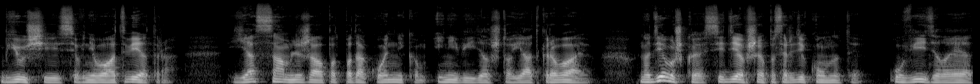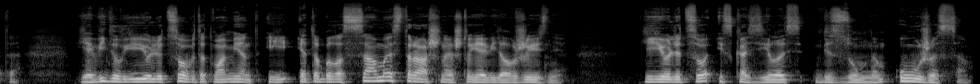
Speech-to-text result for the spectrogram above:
бьющиеся в него от ветра. Я сам лежал под подоконником и не видел, что я открываю. Но девушка, сидевшая посреди комнаты, увидела это. Я видел ее лицо в этот момент, и это было самое страшное, что я видел в жизни. Ее лицо исказилось безумным ужасом,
